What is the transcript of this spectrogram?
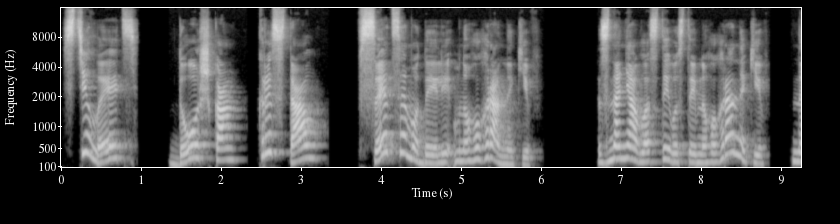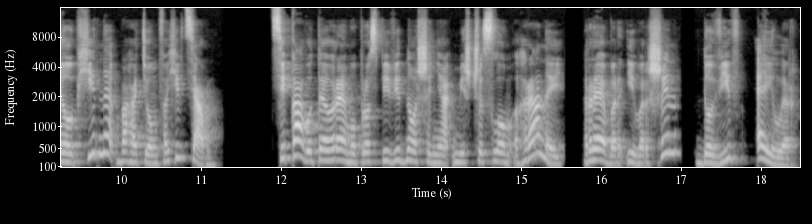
стілець, дошка, кристал все це моделі многогранників. Знання властивостей многогранників необхідне багатьом фахівцям. Цікаву теорему про співвідношення між числом граней, ребер і вершин довів Ейлер.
